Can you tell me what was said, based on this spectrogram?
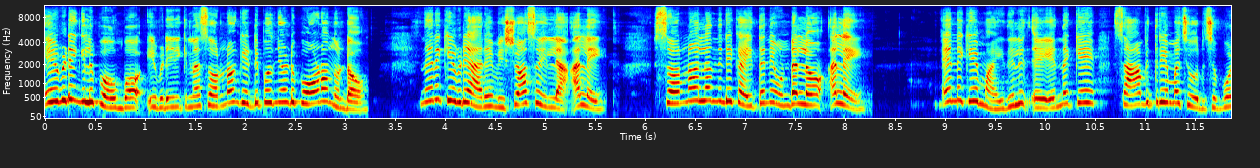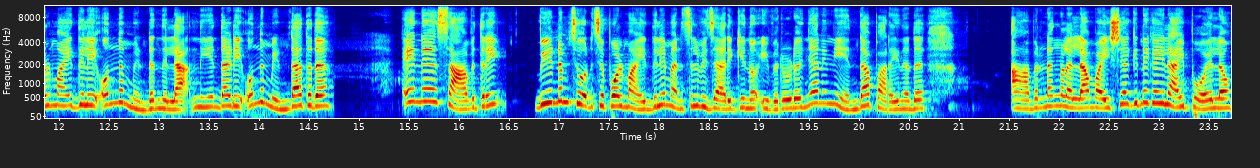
എവിടെയെങ്കിലും പോകുമ്പോൾ ഇവിടെ ഇരിക്കുന്ന സ്വർണം കെട്ടിപ്പൊതിഞ്ഞോണ്ട് പോകണമെന്നുണ്ടോ നിനക്ക് ഇവിടെ ആരെയും വിശ്വാസമില്ല അല്ലേ? സ്വർണമെല്ലാം നിന്റെ കൈ തന്നെ ഉണ്ടല്ലോ അല്ലേ? എന്നൊക്കെ മൈഥിലി എന്നൊക്കെ സാവിത്രി അമ്മ ചോദിച്ചപ്പോൾ മൈഥിലി ഒന്നും മിണ്ടുന്നില്ല. നീ എന്താടി? ഒന്നും മിണ്ടാത്തത്? എന്നെ സാവിത്രി വീണ്ടും ചോദിച്ചപ്പോൾ മൈഥിലി മനസ്സിൽ വിചാരിക്കുന്നു ഇവരോട് ഞാൻ ഇനി എന്താ പറയുന്നത്? ആഭരണങ്ങളെല്ലാം വൈശാഖിന്റെ കയ്യിലായി പോയല്ലോ.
